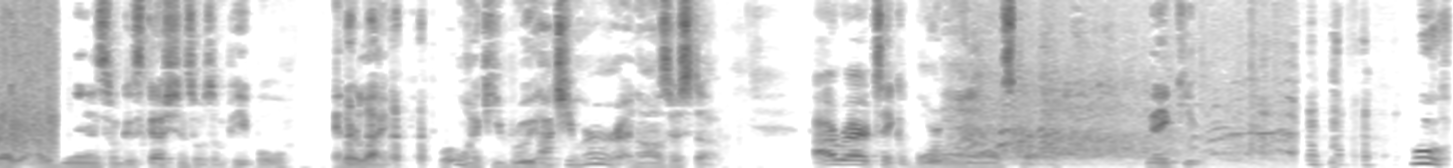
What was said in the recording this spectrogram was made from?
But I was in some discussions with some people, and they're like, "We want to keep Rui Hachimura and all this stuff." I'd rather take a borderline all star. Thank you. Whew,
